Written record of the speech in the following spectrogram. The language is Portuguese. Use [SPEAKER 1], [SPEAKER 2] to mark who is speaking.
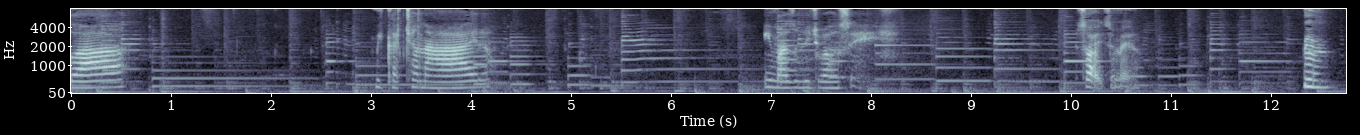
[SPEAKER 1] lá. Micatia na área. E mais um vídeo pra vocês. Só isso mesmo. Hum.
